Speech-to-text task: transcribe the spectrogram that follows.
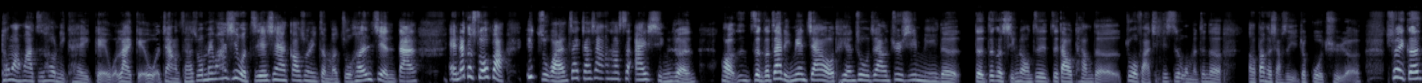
通完话之后，你可以给我赖给我这样子。他说没关系，我直接现在告诉你怎么煮，很简单。哎，那个说法一煮完，再加上他是 I 型人。好，整个在里面加油添醋，这样巨细迷的的这个形容这这道汤的做法，其实我们真的呃半个小时也就过去了。所以跟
